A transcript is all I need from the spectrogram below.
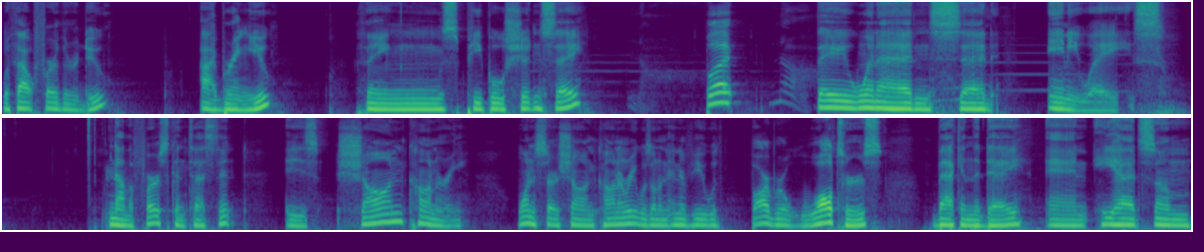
without further ado, I bring you things people shouldn't say, but they went ahead and said anyways. Now, the first contestant is Sean Connery. One Sir Sean Connery was on an interview with Barbara Walters back in the day, and he had some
